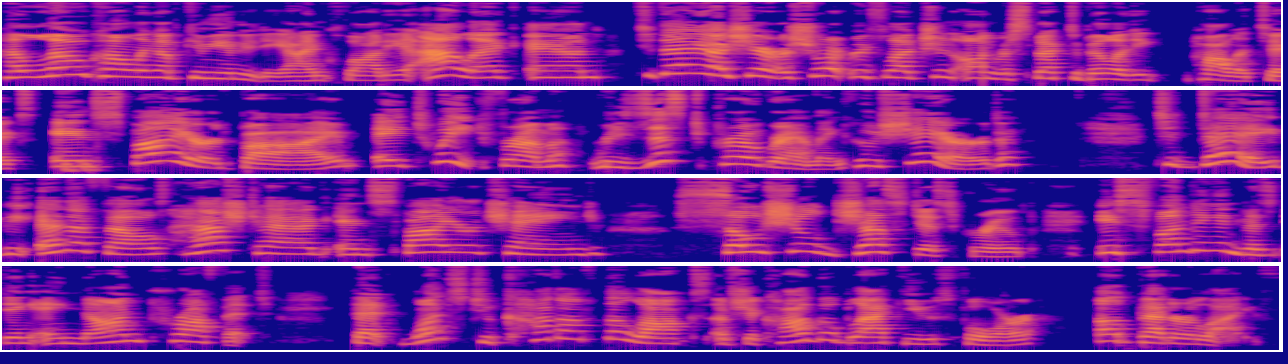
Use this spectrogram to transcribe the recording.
Hello, Calling Up community. I'm Claudia Alick, and today I share a short reflection on respectability politics inspired by a tweet from Resist Programming, who shared Today, the NFL's hashtag Inspire Change social justice group is funding and visiting a nonprofit that wants to cut off the locks of Chicago black youth for a better life.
